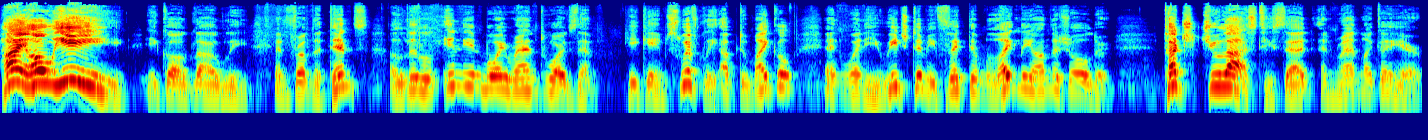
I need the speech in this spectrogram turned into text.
Hi ho he! he called loudly, and from the tents a little Indian boy ran towards them. He came swiftly up to Michael, and when he reached him, he flicked him lightly on the shoulder. Touched you last, he said, and ran like a hare.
